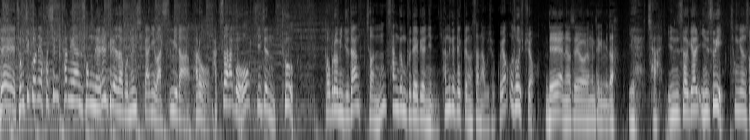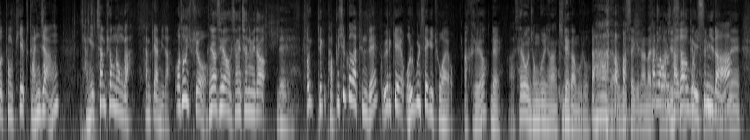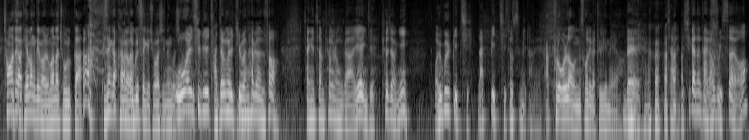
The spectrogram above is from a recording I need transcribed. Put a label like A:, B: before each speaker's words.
A: 네, 정치권의 허심탄회한 속내를 들여다보는 시간이 왔습니다. 바로 박사하고 시즌 2 더불어민주당 전 상금 부대변인 현근택 변호사 나오셨고요. 어서 오십시오.
B: 네, 안녕하세요. 현근택입니다.
A: 예, 자 윤석열 인수위 청년소통 TF 단장 장희찬 평론가 함께합니다. 어서 오십시오.
C: 안녕하세요, 장희찬입니다.
A: 네, 어, 되게 바쁘실 것 같은데 왜 이렇게 얼굴색이 좋아요?
C: 아 그래요?
A: 네.
C: 아, 새로운 정부를 향한 기대감으로
A: 아.
C: 네, 얼굴색이 나날이
A: 하루하루
C: 좋아질
A: 다가오고 있습니다.
C: 네. 청와대가 개방되면 얼마나 좋을까 그 생각하면 얼굴색이 좋아지는 거죠.
A: 5월 10일 자정을 기원하면서 장혜찬 평론가의 이제 표정이 얼굴빛이 낯빛이 좋습니다.
C: 네, 앞으로 올라오는 소리가 들리네요.
A: 네. 자, 이제 시간은 다가오고 있어요.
